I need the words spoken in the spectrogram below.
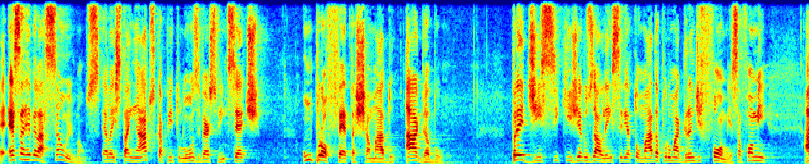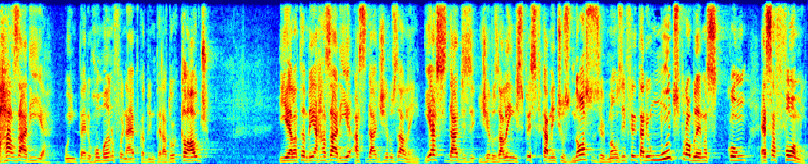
É, essa revelação, irmãos, ela está em Atos capítulo 11, verso 27. Um profeta chamado Ágabo predisse que Jerusalém seria tomada por uma grande fome. Essa fome arrasaria o Império Romano, foi na época do imperador Cláudio, e ela também arrasaria a cidade de Jerusalém. E a cidade de Jerusalém, especificamente os nossos irmãos, enfrentariam muitos problemas com essa fome.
